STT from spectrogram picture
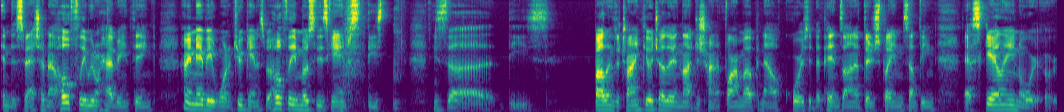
in this matchup. Now, hopefully, we don't have anything. I mean, maybe one or two games, but hopefully, most of these games, these these uh, these bot lanes are trying to kill each other and not just trying to farm up. Now, of course, it depends on if they're just playing something that's scaling or, or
